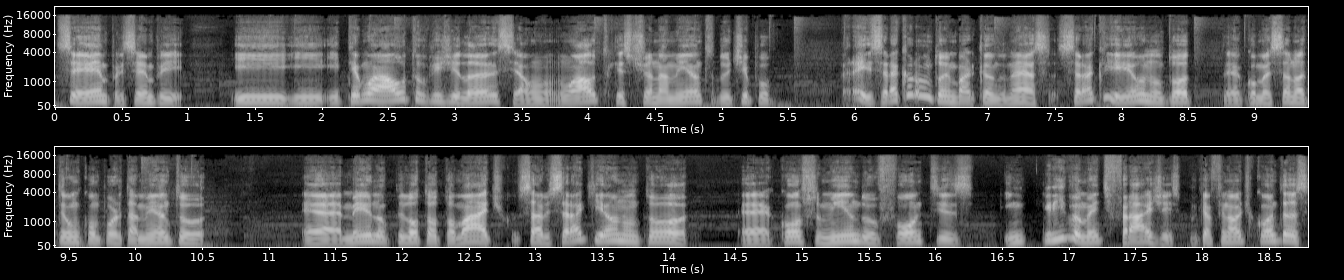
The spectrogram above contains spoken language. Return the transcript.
Sempre, sempre. E, e, e ter uma autovigilância, um, um auto-questionamento do tipo, peraí, será que eu não estou embarcando nessa? Será que eu não estou é, começando a ter um comportamento é, meio no piloto automático, sabe? Será que eu não estou é, consumindo fontes incrivelmente frágeis? Porque afinal de contas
